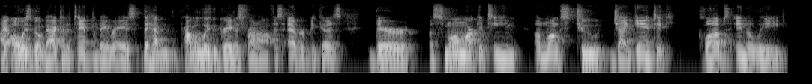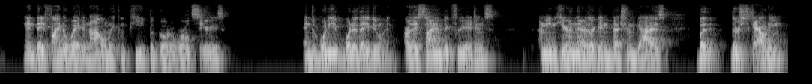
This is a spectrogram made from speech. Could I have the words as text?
I always go back to the Tampa Bay Rays. They have probably the greatest front office ever because they're a small market team amongst two gigantic clubs in the league and they find a way to not only compete but go to World Series. And what do you what are they doing? Are they signing big free agents? I mean, here and there they're getting veteran guys, but they're scouting,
